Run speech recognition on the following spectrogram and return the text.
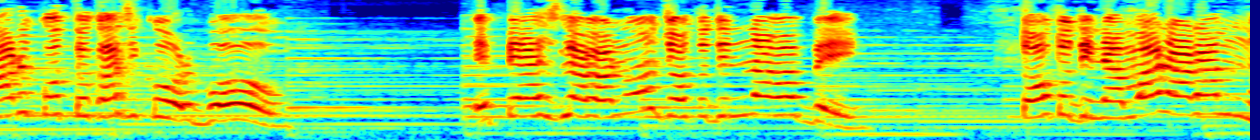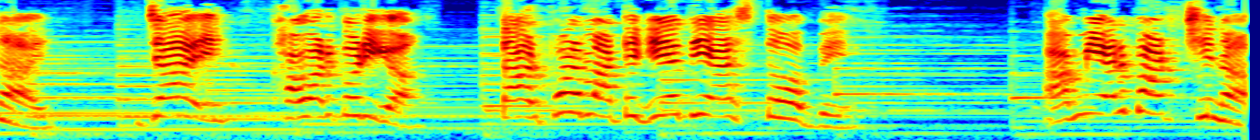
আর কত কাজ করব? এ পেঁয়াজ লাগানো যতদিন না হবে, ততদিন আমার আরাম নাই। যাই, খাবার করিয়া তারপর মাঠে গিয়ে দিয়ে আসতে হবে। আমি আর পারছি না।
